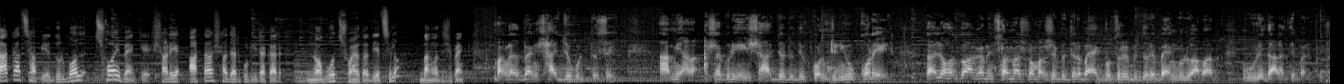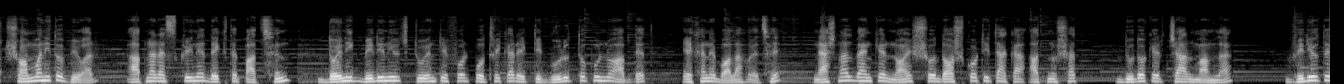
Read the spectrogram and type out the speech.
টাকা ছাপিয়ে দুর্বল ছয় ব্যাংকে সাড়ে আটাশ হাজার কোটি টাকার নগদ সহায়তা দিয়েছিল বাংলাদেশ ব্যাংক। বাংলাদেশ ব্যাংক সাহায্য করতেছে। আমি আশা করি এই সাহায্য যদি কন্টিনিউ করে তাহলে হয়তো আগামী ছয় মাস ন মাসের ভিতরে বা এক বছরের ভিতরে ব্যাংকগুলো আবার ঘুরে দাঁড়াতে পারবে। সম্মানিত ভিউয়ার আপনারা স্ক্রিনে দেখতে পাচ্ছেন দৈনিক বিডি নিউজ টোয়েন্টি ফোর পত্রিকার একটি গুরুত্বপূর্ণ আপডেট এখানে বলা হয়েছে ন্যাশনাল ব্যাংকের নয়শো দশ কোটি টাকা আত্মসাৎ দুদকের চার মামলা। ভিডিওতে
